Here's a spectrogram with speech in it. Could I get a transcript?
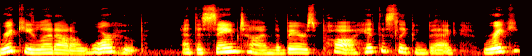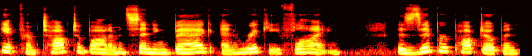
Ricky let out a war whoop. At the same time, the bear's paw hit the sleeping bag, raking it from top to bottom and sending bag and Ricky flying. The zipper popped open,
